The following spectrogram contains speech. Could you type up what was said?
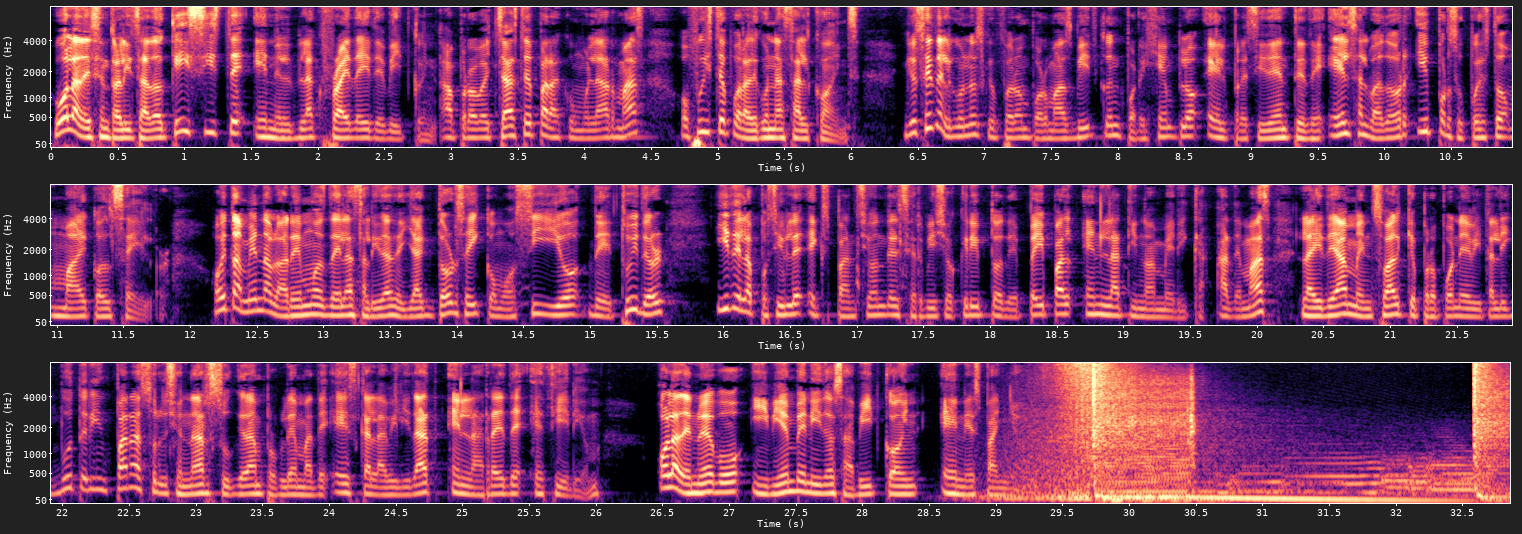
Hola descentralizado, ¿qué hiciste en el Black Friday de Bitcoin? ¿Aprovechaste para acumular más o fuiste por algunas altcoins? Yo sé de algunos que fueron por más Bitcoin, por ejemplo, el presidente de El Salvador y por supuesto Michael Saylor. Hoy también hablaremos de la salida de Jack Dorsey como CEO de Twitter y de la posible expansión del servicio cripto de PayPal en Latinoamérica. Además, la idea mensual que propone Vitalik Buterin para solucionar su gran problema de escalabilidad en la red de Ethereum. Hola de nuevo y bienvenidos a Bitcoin en español.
